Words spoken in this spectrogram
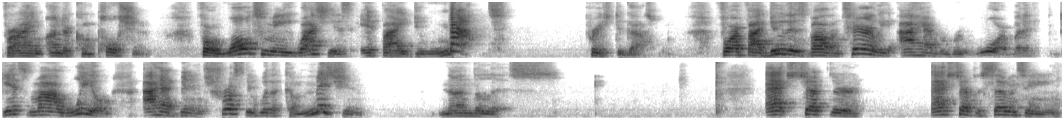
for I am under compulsion. For woe to me, watch this, if I do not preach the gospel. For if I do this voluntarily, I have a reward. But if against my will, I have been entrusted with a commission nonetheless. Acts chapter Acts chapter 17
